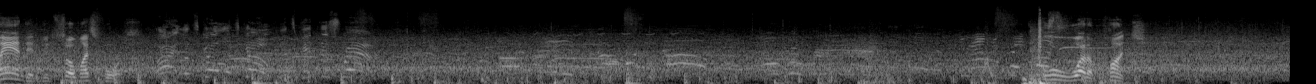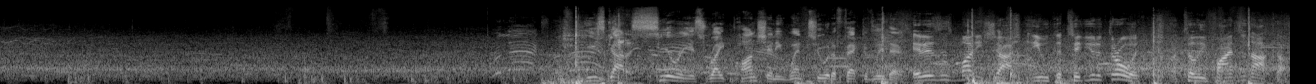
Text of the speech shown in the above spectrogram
land it with so much force. All right, let's go, let's go. Let's get this round. Ooh, what a punch. He's got a serious right punch, and he went to it effectively there. It is his money shot, and he will continue to throw it until he finds a knockout.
